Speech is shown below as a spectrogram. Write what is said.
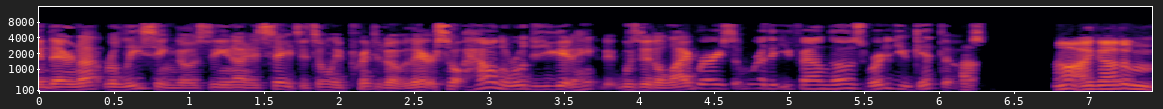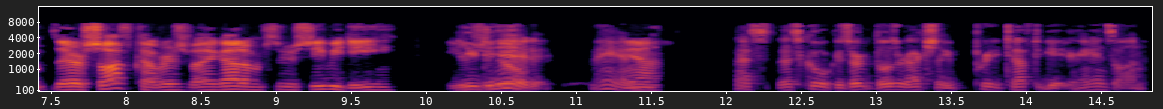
and they're not releasing those to the United States. It's only printed over there. So how in the world did you get? Was it a library somewhere that you found those? Where did you get those? No, I got them. They're soft covers, but I got them through CBD. You years ago. did, man. Yeah. That's that's cool because those are actually pretty tough to get your hands on.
